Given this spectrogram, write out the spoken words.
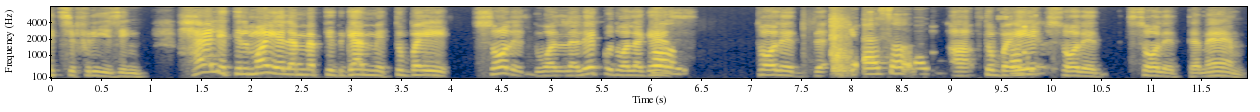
its freezing. حالة المية لما بتتجمد تبقى إيه؟ solid ولا liquid ولا gas solid. آه so, آه تبقى إيه؟ solid. solid. تمام.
